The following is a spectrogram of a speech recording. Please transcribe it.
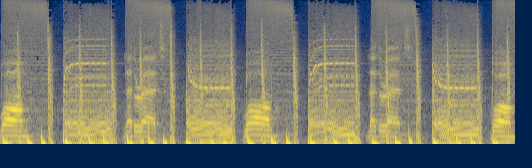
Warm. Leatherette. Warm. Leatherette. Warm.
